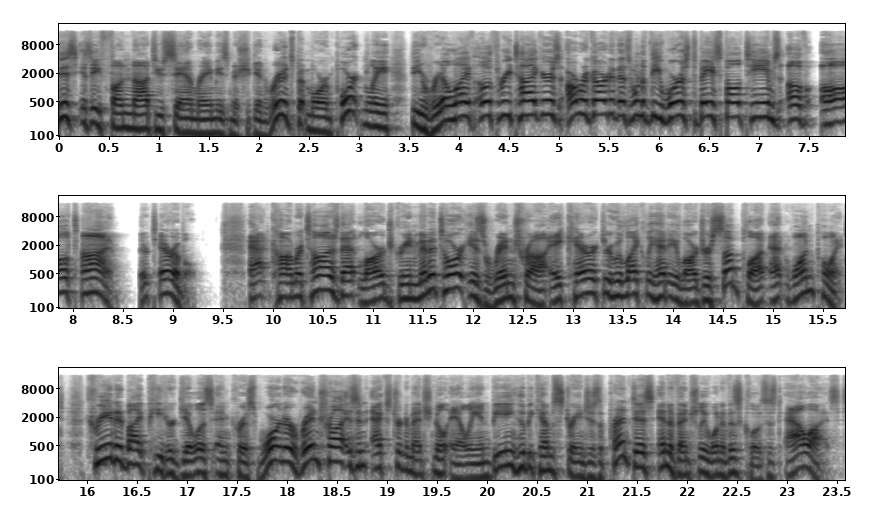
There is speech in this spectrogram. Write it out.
This is a fun nod to Sam Raimi's Michigan roots, but more importantly, the real life 03 Tigers are regarded as one of the worst baseball teams of all time. They're terrible. At Kamar-Taj, that large green minotaur is Rintrah, a character who likely had a larger subplot at one point. Created by Peter Gillis and Chris Warner, Rintrah is an extra-dimensional alien being who becomes Strange's apprentice and eventually one of his closest allies.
